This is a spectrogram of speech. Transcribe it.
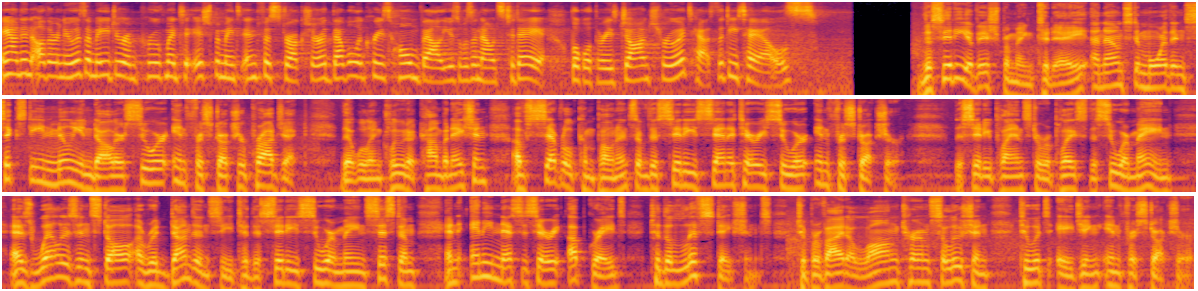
And in other news, a major improvement to Ishpeming's infrastructure that will increase home values was announced today. Local 3's John Truitt has the details. The city of Ishpeming today announced a more than $16 million sewer infrastructure project that will include a combination of several components of the city's sanitary sewer infrastructure. The city plans to replace the sewer main as well as install a redundancy to the city's sewer main system and any necessary upgrades to the lift stations to provide a long term solution to its aging infrastructure.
